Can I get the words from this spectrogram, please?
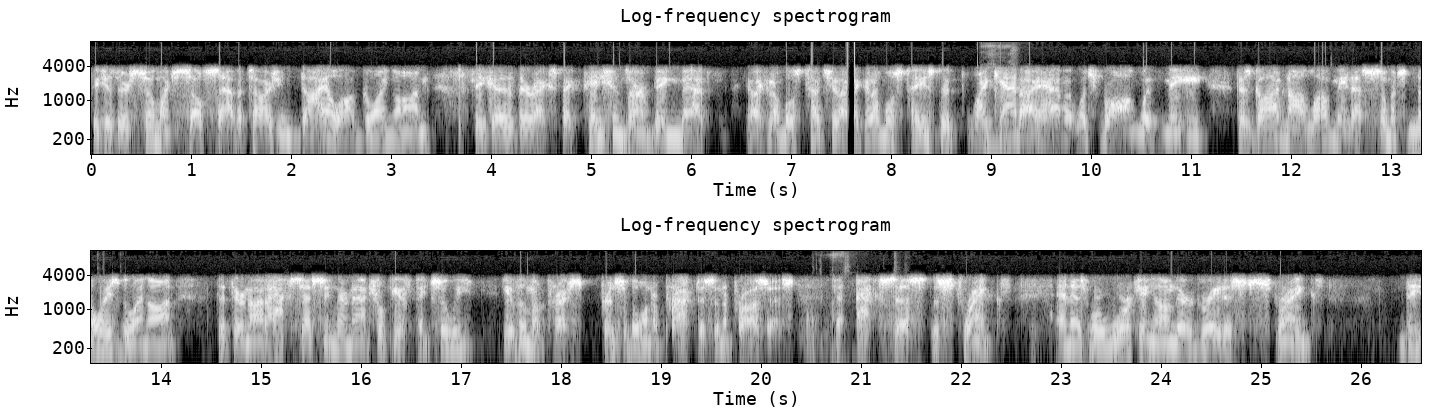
because there's so much self sabotaging dialogue going on because their expectations aren't being met. You know, I can almost touch it. I can almost taste it. Why can't I have it? What's wrong with me? Does God not love me? There's so much noise going on that they're not accessing their natural gifting. So we give them a principle and a practice and a process to access the strength. And as we're working on their greatest strength, the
